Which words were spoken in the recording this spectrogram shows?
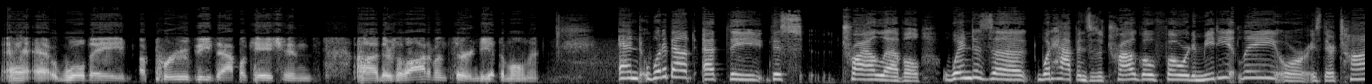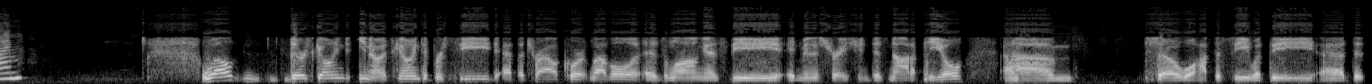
uh, will they approve these applications? Uh, there's a lot of uncertainty at the moment. And what about at the this trial level? When does a what happens? Does a trial go forward immediately, or is there time? Well, there's going to, you know, it's going to proceed at the trial court level as long as the administration does not appeal. Um, so we'll have to see what the, uh, the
